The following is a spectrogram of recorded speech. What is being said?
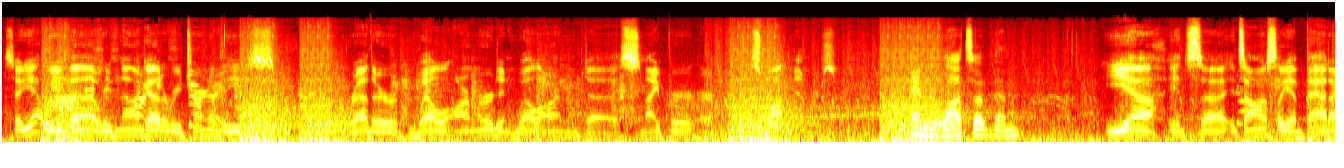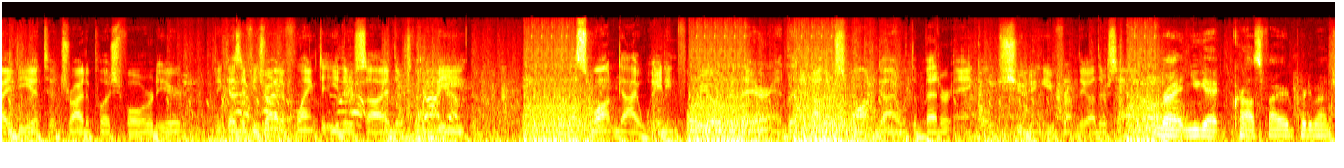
So yeah, we've uh, we've now got a return of these rather well armored and well armed uh, sniper or SWAT members. And lots of them. Yeah, it's uh, it's honestly a bad idea to try to push forward here because if you try to flank to either side, there's going to be a SWAT guy waiting for you over there, and then another SWAT guy with a better angle shooting you from the other side. Right, and you get crossfired pretty much.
